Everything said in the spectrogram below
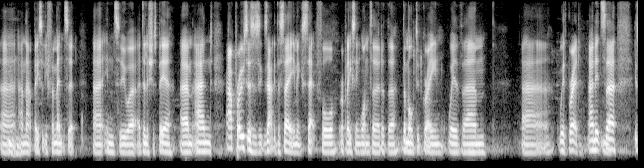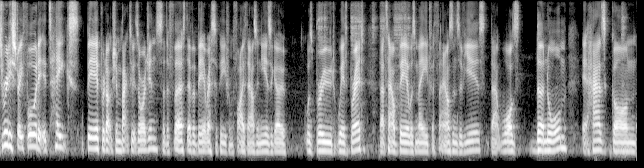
uh, and that basically ferments it uh, into a, a delicious beer. Um, and our process is exactly the same, except for replacing one third of the the malted grain with. Um, uh, with bread, and it's uh, it's really straightforward. It, it takes beer production back to its origins. So the first ever beer recipe from five thousand years ago was brewed with bread. That's how beer was made for thousands of years. That was the norm. It has gone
